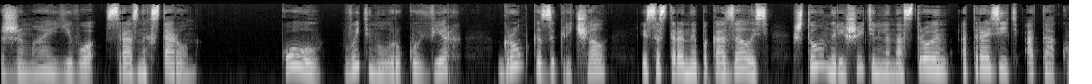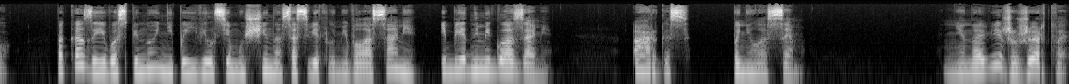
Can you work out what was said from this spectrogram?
сжимая его с разных сторон. Коул вытянул руку вверх, громко закричал, и со стороны показалось, что он решительно настроен отразить атаку. Пока за его спиной не появился мужчина со светлыми волосами и бледными глазами. «Аргос», — поняла Сэм. «Ненавижу жертвы»,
